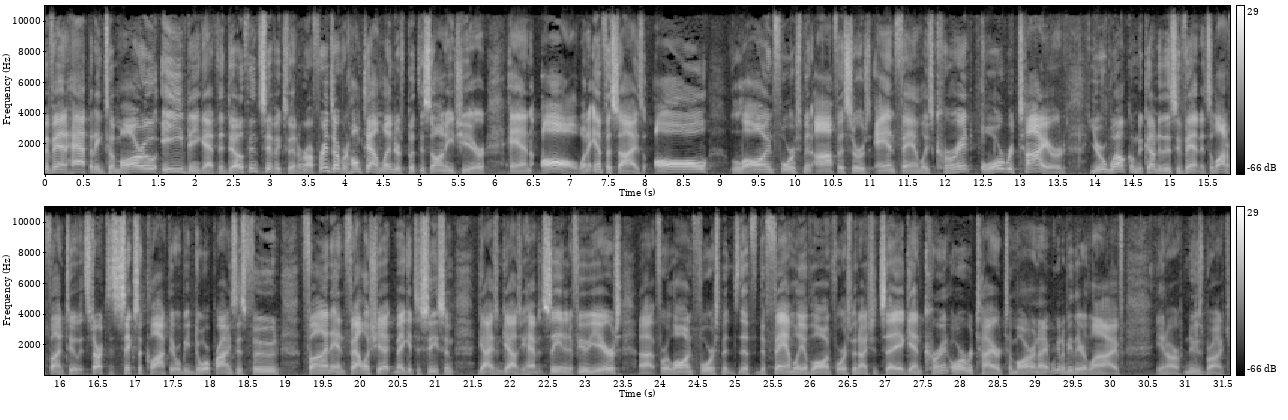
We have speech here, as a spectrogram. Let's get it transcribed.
event happening tomorrow evening at the Dothan Civic Center. Our friends over at Hometown Lenders put this on each year, and all, want to emphasize, all law enforcement officers and families, current or retired, you're welcome to come to this event. It's a lot of fun, too. It starts at 6 o'clock. There will be door prizes, food, fun, and fellowship. May get to see some guys and gals you haven't seen in a few years uh, for law enforcement, the, the family of law enforcement, I should say. Again, current or retired, tomorrow night. We're going to be there live in our news broadcast.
